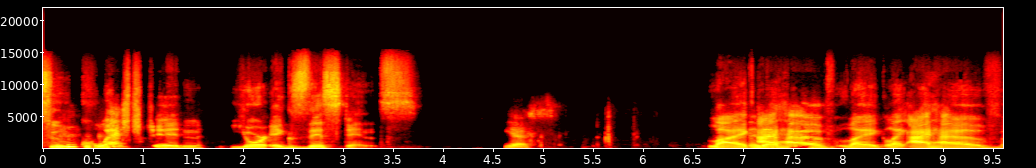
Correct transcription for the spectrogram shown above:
to question your existence. Yes like and i have like like i have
